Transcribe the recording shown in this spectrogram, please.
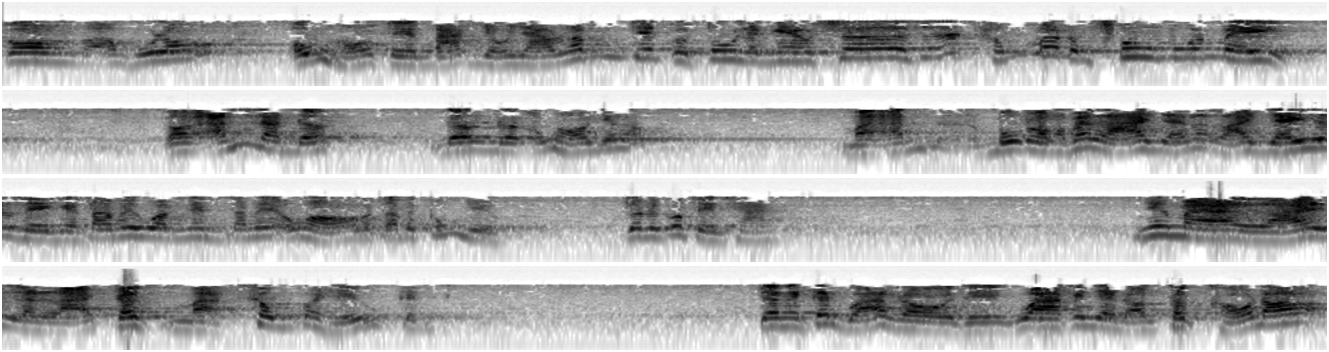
con ông Phú lố ủng hộ tiền bạc dồi dào lắm chứ còn tôi là nghèo sơ sát không có đồng xu mua bánh mì. Còn ảnh là được được được ủng hộ dữ lắm mà anh buộc lòng phải lại vậy đó, lại vậy đó thì người ta mới quan nghênh, người ta mới ủng hộ, người ta mới cúng nhiều cho nên có tiền xài nhưng mà lại là lại cực mà không có hiểu kinh. Cho nên kết quả rồi thì qua cái giai đoạn cực khổ đó,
